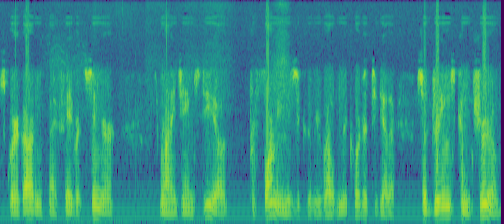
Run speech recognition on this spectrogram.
Square Garden with my favorite singer, Ronnie James Dio, performing music that we wrote and recorded together. So dreams come true.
